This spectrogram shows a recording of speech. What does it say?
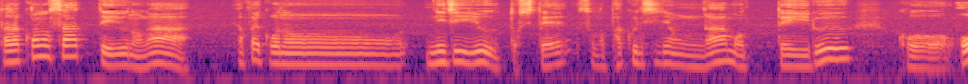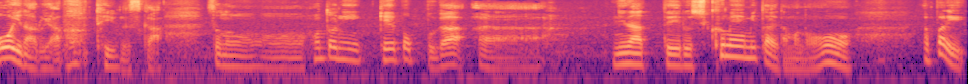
ただこの差っていうのがやっぱりこの二次優としてそのパク・ジニョンが持っているこう大いなる野望っていうんですか。その本当に k p o p が担っている宿命みたいなものをやっぱり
